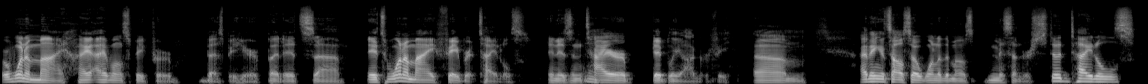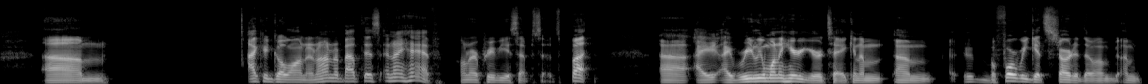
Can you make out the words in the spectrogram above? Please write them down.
or one of my, I, I won't speak for Vespe here, but it's, uh, it's one of my favorite titles in his entire bibliography. Um, I think it's also one of the most misunderstood titles. Um, I could go on and on about this, and I have on our previous episodes, but uh, I, I really want to hear your take. And I'm um, before we get started, though, I'm, I'm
